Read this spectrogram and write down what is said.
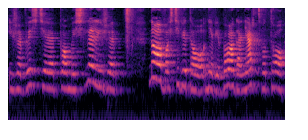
i żebyście pomyśleli, że no właściwie to, nie wiem, bałaganiarstwo to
